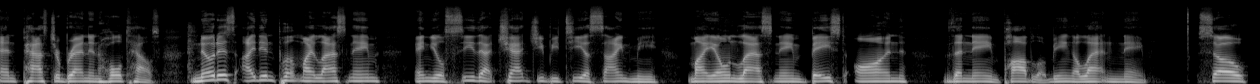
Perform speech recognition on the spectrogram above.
and Pastor Brandon Holthaus. Notice I didn't put my last name, and you'll see that ChatGPT assigned me my own last name based on the name Pablo being a Latin name. So,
